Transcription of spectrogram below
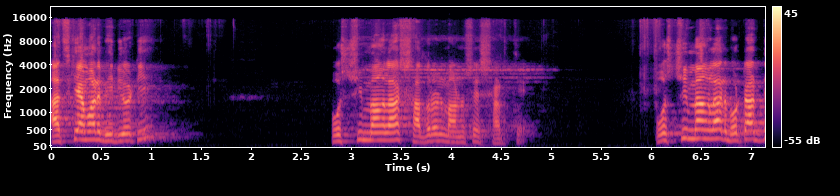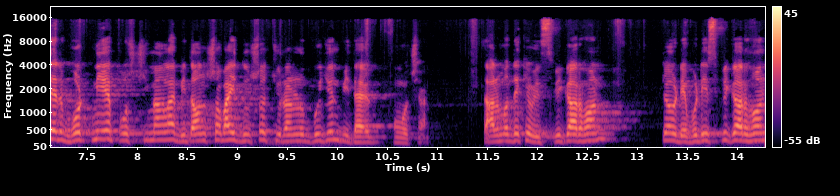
আজকে আমার ভিডিওটি পশ্চিমবাংলার সাধারণ মানুষের স্বার্থে। পশ্চিমবাংলার ভোটারদের ভোট নিয়ে পশ্চিমবাংলা বিধানসভায় দুশো চুরানব্বই জন বিধায়ক পৌঁছান। তার মধ্যে কেউ স্পিকার হন, কেউ ডেপুটি স্পিকার হন,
